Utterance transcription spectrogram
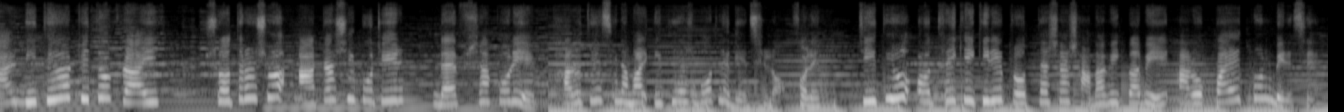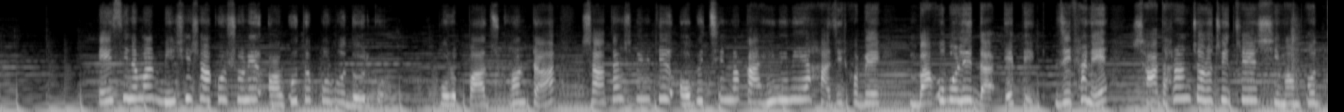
আর দ্বিতীয়টি তো প্রায় সতেরোশো আটাশি কোটির ব্যবসা করে ভারতীয় সিনেমার ইতিহাস বদলে দিয়েছিল। ফলে তৃতীয় অধ্যায়কে ঘিরে প্রত্যাশা স্বাভাবিকভাবে আরও কয়েক গুণ বেড়েছে। এই সিনেমার বিশেষ আকর্ষণের অভূতপূর্ব দৈর্ঘ্য পুরো পাঁচ ঘণ্টা সাতাশ মিনিটের অবিচ্ছিন্ন কাহিনী নিয়ে হাজির হবে বাহুবলী দ্য এপিক, যেখানে সাধারণ চলচ্চিত্রের সীমাবদ্ধ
